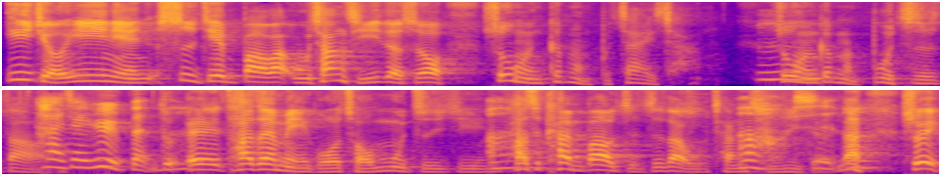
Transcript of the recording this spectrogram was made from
一九一一年事件爆发武昌起义的时候，孙文根本不在场。孙文根本不知道，他还在日本。对，他在美国筹募资金，他是看报纸知道武昌起义的。那所以，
